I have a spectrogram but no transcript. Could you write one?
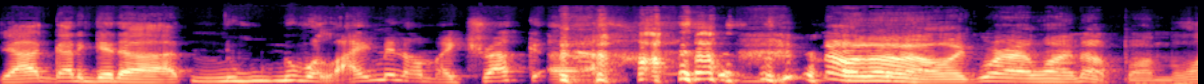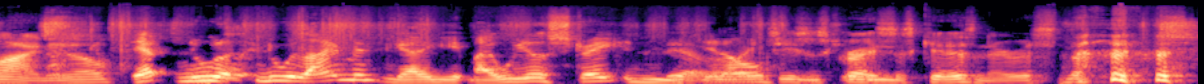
yeah, I got to get a new, new alignment on my truck. Uh, no, no, no. Like where I line up on the line, you know. yep, new new alignment. Got to get my wheels straight, and Yeah, you know, like, Jesus Christ, this kid is nervous.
